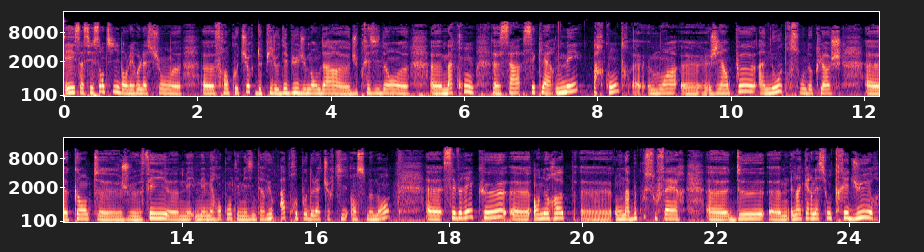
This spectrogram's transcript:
Et ça s'est senti dans les relations franco-turques depuis le début du mandat du président Macron. ça, c'est clair. Mais par contre, euh, moi, euh, j'ai un peu un autre son de cloche euh, quand je fais mes, rencontres et mes interviews à propos de la Turquie en ce moment. c'est vrai que en Europe, on a beaucoup souffert de l'incarnation très dure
